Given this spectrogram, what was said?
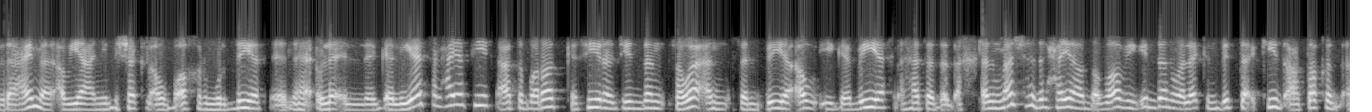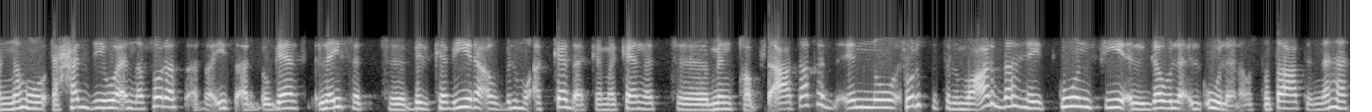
داعمة أو يعني بشكل أو بآخر مرضية لهؤلاء الجاليات فالحقيقة في اعتبارات كثيرة جدا سواء سلبية أو إيجابية هتتدخل. المشهد الحقيقة ضبابي جدا ولكن بالتأكيد أعتقد أنه تحدي وأن فرص الرئيس أردوغان ليست بالكبيرة أو بالمؤكدة كما كانت من قبل. أعتقد إنه فرصة المعارضة هي تكون في الجولة الأولى لو استطاعت إنها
